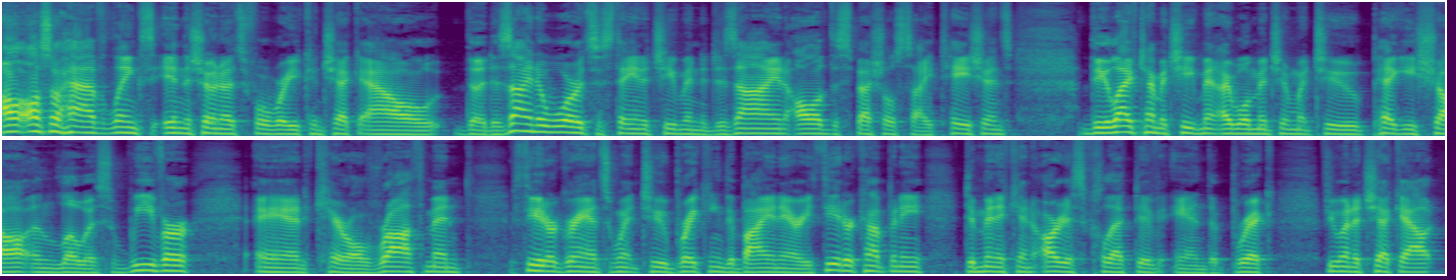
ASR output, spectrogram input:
I'll also have links in the show notes for where you can check out the Design Awards, Sustained Achievement in Design, all of the special citations. The Lifetime Achievement, I will mention, went to Peggy Shaw and Lois Weaver and Carole Rothman. Theater grants went to Breaking the Binary Theater Company, Dominican Artist Collective, and The Brick. If you want to check out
